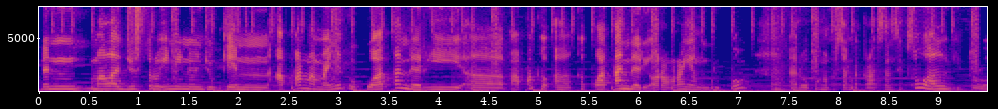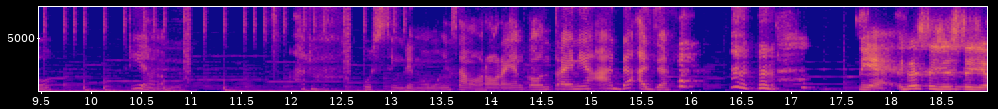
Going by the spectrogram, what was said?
dan malah justru ini nunjukin apa namanya kekuatan dari uh, apa ke, uh, kekuatan dari orang-orang yang mendukung RUU penghapusan kekerasan seksual gitu loh. Dia aduh pusing deh ngomongin sama orang-orang yang kontra ini ada aja Iya, gue setuju setuju.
